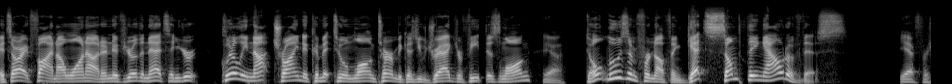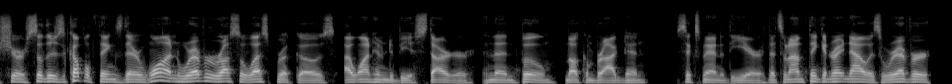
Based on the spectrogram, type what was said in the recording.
it's all right. Fine, I want out. And if you're the Nets and you're clearly not trying to commit to him long term because you've dragged your feet this long, Yeah. don't lose him for nothing. Get something out of this. Yeah, for sure. So there's a couple things there. One, wherever Russell Westbrook goes, I want him to be a starter. And then boom, Malcolm Brogdon, six man of the year. That's what I'm thinking right now is wherever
